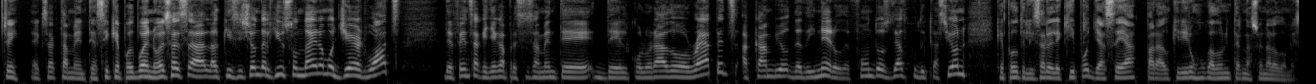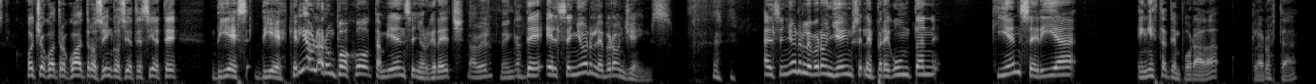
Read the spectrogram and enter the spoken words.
Sí, exactamente. Así que, pues bueno, esa es ah, la adquisición del Houston Dynamo, Jared Watts, defensa que llega precisamente del Colorado Rapids a cambio de dinero, de fondos de adjudicación que puede utilizar el equipo, ya sea para adquirir un jugador internacional o doméstico. 844-577-1010. Quería hablar un poco también, señor Grech, a ver, venga. de el señor LeBron James. Al señor LeBron James le preguntan quién sería en esta temporada, claro está,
